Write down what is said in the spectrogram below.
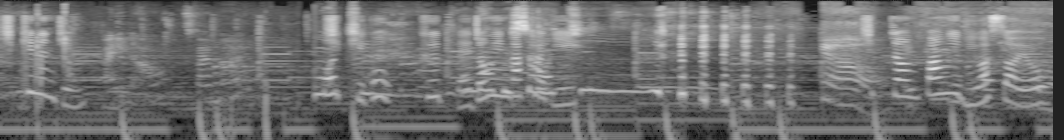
시키는 중. 시키고 급 내정행각하기. 10점 빵이 미웠어요.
